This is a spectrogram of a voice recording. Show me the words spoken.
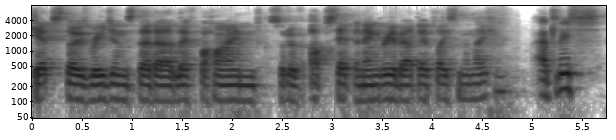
gets those regions that are left behind sort of upset and angry about their place in the nation? at least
